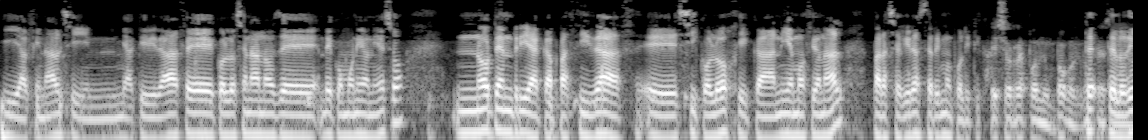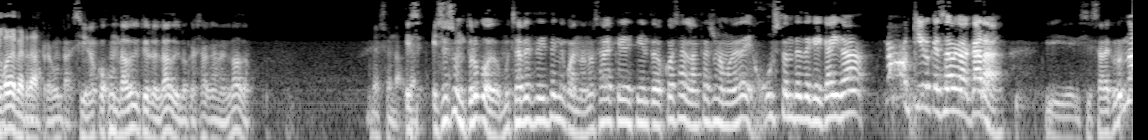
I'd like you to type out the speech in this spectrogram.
y al final sin mi actividad eh, con los enanos de, de comunión y eso, no tendría capacidad eh, psicológica ni emocional para seguir a este ritmo político. Eso responde un poco. Te- entonces, te lo digo de verdad. Pregunta. Si no cojo un dado y tiro el dado y lo que salga en el dado. Es una Es- eso es un truco. Muchas veces dicen que cuando no sabes qué decir entre dos cosas, lanzas una moneda y justo antes de que caiga, no, quiero que salga cara. Y si sale cruz, no,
